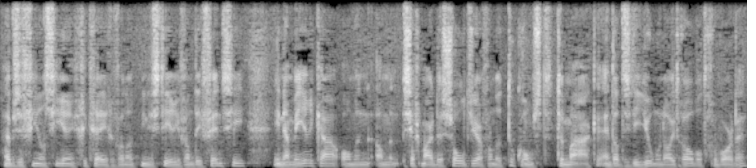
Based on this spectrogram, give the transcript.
hebben ze financiering gekregen van het ministerie van Defensie in Amerika om een, om een zeg maar de soldier van de toekomst te maken. En dat is die humanoid robot geworden.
